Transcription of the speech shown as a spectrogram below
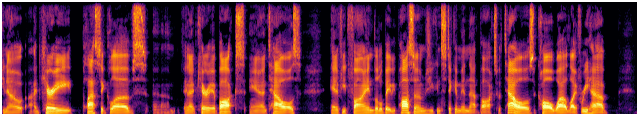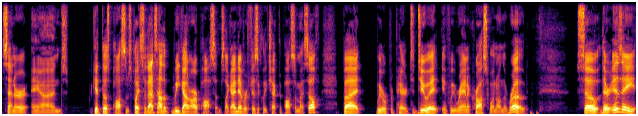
you know, I'd carry plastic gloves um, and I'd carry a box and towels. And if you'd find little baby possums, you can stick them in that box with towels, call Wildlife Rehab Center, and get those possums placed. So that's how the, we got our possums. Like I never physically checked the possum myself, but we were prepared to do it if we ran across one on the road. So there is a,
